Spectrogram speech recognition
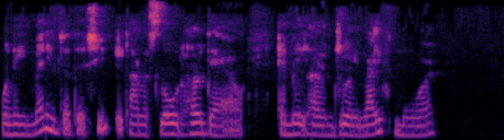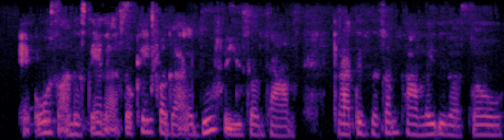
when they met each other, she it kind of slowed her down and made her enjoy life more, and also understand that it's okay for guy to do for you sometimes. And I think that sometimes ladies are so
